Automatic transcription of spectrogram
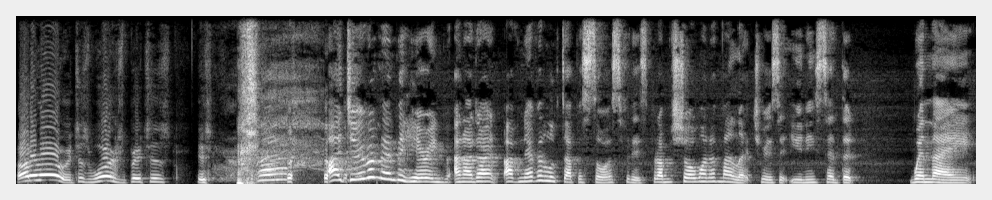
I don't know. It just works, bitches. I do remember hearing, and I don't, I've never looked up a source for this, but I'm sure one of my lecturers at uni said that when they,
